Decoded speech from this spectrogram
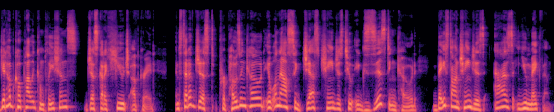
GitHub Copilot completions just got a huge upgrade. Instead of just proposing code, it will now suggest changes to existing code based on changes as you make them.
